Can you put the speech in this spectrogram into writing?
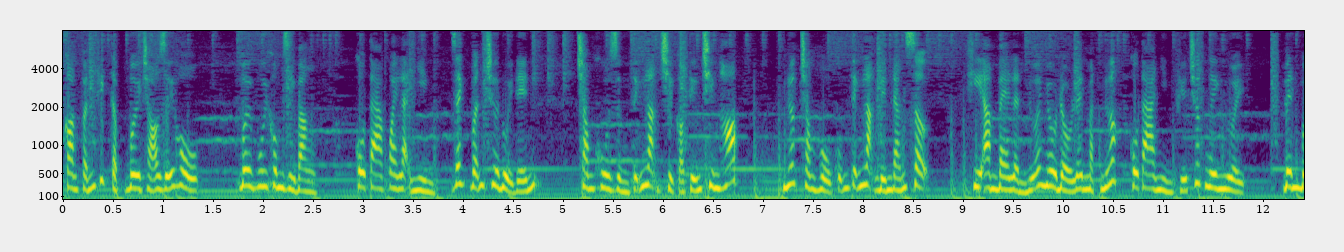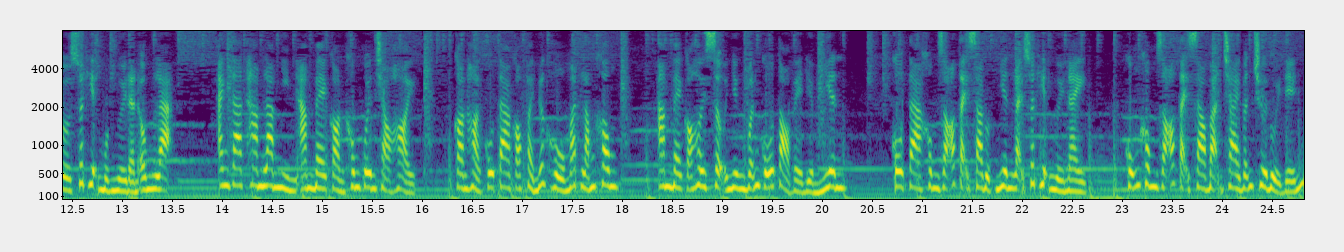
còn phấn khích tập bơi chó dưới hồ. Bơi vui không gì bằng. Cô ta quay lại nhìn, Jack vẫn chưa đuổi đến. Trong khu rừng tĩnh lặng chỉ có tiếng chim hót. Nước trong hồ cũng tĩnh lặng đến đáng sợ. Khi Amber lần nữa nhô đầu lên mặt nước, cô ta nhìn phía trước ngây người. Bên bờ xuất hiện một người đàn ông lạ. Anh ta tham lam nhìn Amber còn không quên chào hỏi, còn hỏi cô ta có phải nước hồ mát lắm không. Amber có hơi sợ nhưng vẫn cố tỏ vẻ điềm nhiên. Cô ta không rõ tại sao đột nhiên lại xuất hiện người này, cũng không rõ tại sao bạn trai vẫn chưa đuổi đến,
